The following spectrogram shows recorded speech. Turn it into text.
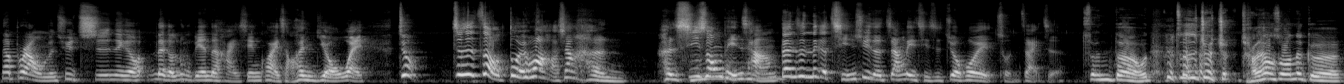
那不然我们去吃那个那个路边的海鲜快炒，很油哎。就就是这种对话，好像很。很稀松平常，但是那个情绪的张力其实就会存在着。真的，我就是就就好像说那个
